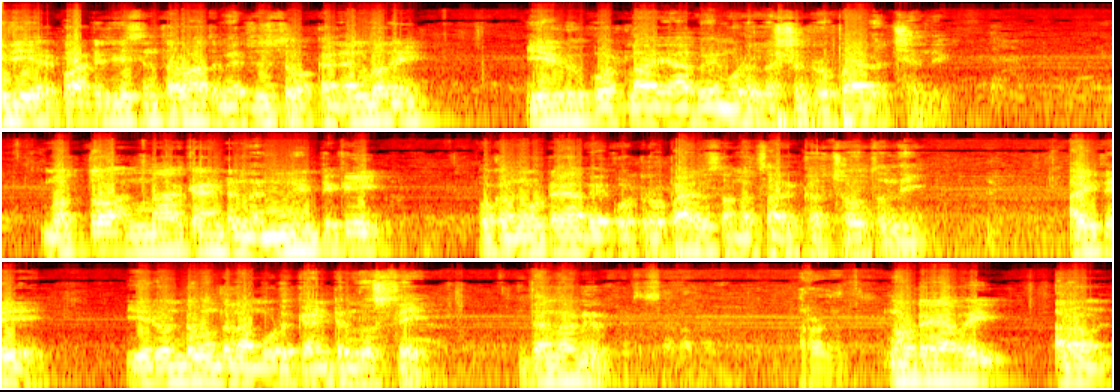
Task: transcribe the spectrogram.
ఇది ఏర్పాటు చేసిన తర్వాత మీరు చూస్తే ఒక్క నెలలోనే ఏడు కోట్ల యాభై మూడు లక్షల రూపాయలు వచ్చింది. మొత్తం అన్నా క్యాంటీన్ అన్నింటికి ఒక నూట యాభై కోట్ల రూపాయలు సంవత్సరానికి ఖర్చు అవుతుంది. అయితే ఈ రెండు వందల మూడు క్యాంటీన్లు వస్తాయి నూట యాభై అరౌండ్.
